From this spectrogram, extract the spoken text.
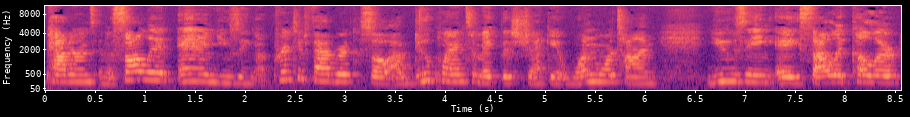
patterns in a solid and using a printed fabric. So I do plan to make this jacket one more time using a solid color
